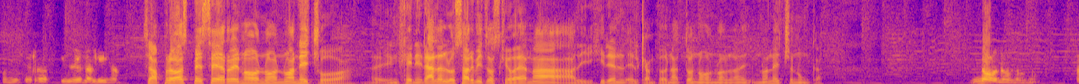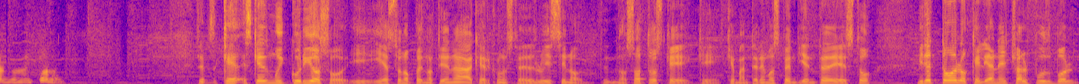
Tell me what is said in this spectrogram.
cuando se reactive la liga. O sea, pruebas PCR no, no, no han hecho, en general a los árbitros que vayan a, dirigir el, campeonato no, no, no han hecho nunca. No, no, no, no, al momento no. Es que, es que es muy curioso y, esto no, pues, no tiene nada que ver con ustedes, Luis, sino nosotros que, que, que mantenemos pendiente de esto. Mire todo lo que le han hecho al fútbol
